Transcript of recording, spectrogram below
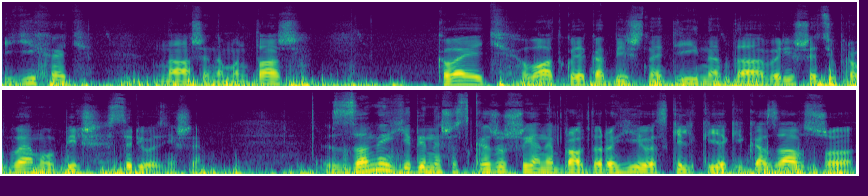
їхати на шиномонтаж клеїть латку, яка більш надійна та вирішує цю проблему більш серйозніше. За них єдине, що скажу, що я не брав дорогі, оскільки, як і казав, що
